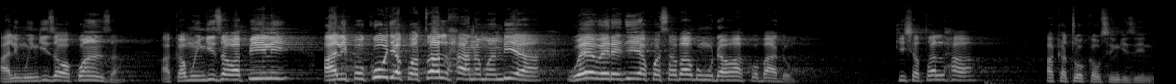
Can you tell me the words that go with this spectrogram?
Alimuingiza wa kwanza akamuingiza wa pili. Alipokuja kwa Talha anamwambia wewe rejea kwa sababu muda wako bado. Kisha Talha akatoka usingizini.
